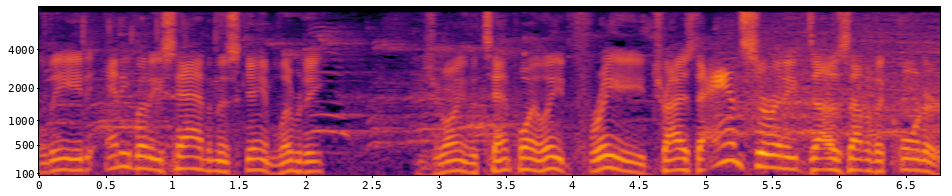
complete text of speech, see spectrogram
lead anybody's had in this game. Liberty enjoying the 10 point lead. Freed tries to answer, and he does out of the corner.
